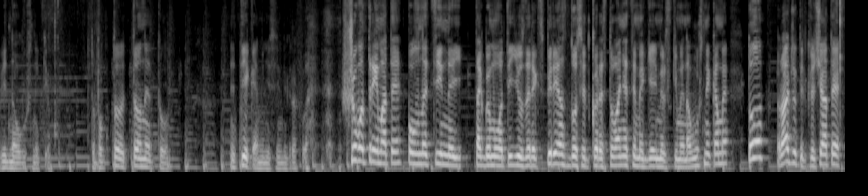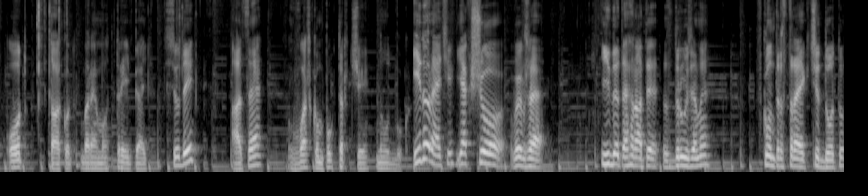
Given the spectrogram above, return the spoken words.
від наушників. Тобто то, то не то. Не тикай мені свій мікрофон. Щоб отримати повноцінний, так би мовити, user experience, досвід користування цими геймерськими наушниками, то раджу підключати от так от. Беремо 3,5 сюди, а це в ваш комп'ютер чи ноутбук. І до речі, якщо ви вже ідете грати з друзями в Counter-Strike чи Dota,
